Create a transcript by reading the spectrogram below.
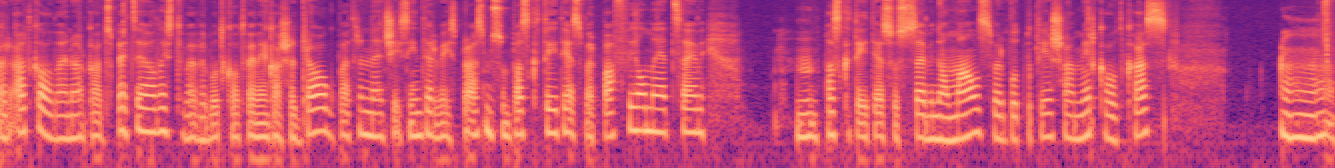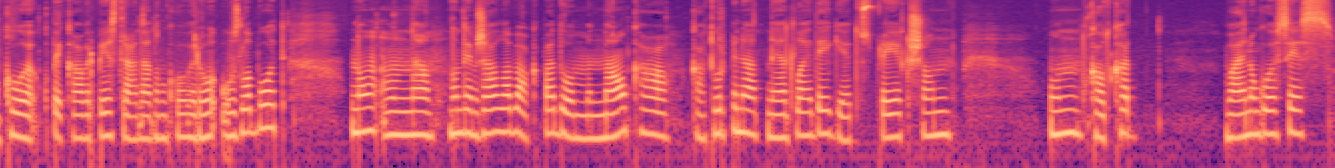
ar atkal vai nu ar kādu speciālistu, vai varbūt kaut vai vienkārši ar draugu patrenēt šīs intervijas prasmes un paskatīties, var pafilmēt sevi, paskatīties uz sevi no malas, varbūt patiešām ir kaut kas, kas ko, pie kā var piestrādāt un ko var uzlabot. Nu, un, nu, diemžēl labāka padoma man nav, kā, kā turpināt neatlaidīgi iet uz priekšu un, un kaut kad vainagosies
